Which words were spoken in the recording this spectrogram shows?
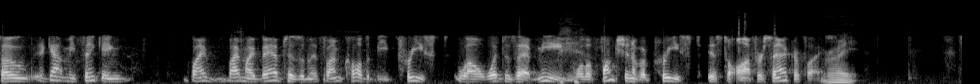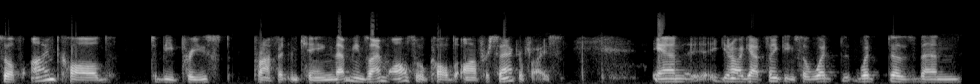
So it got me thinking. By by my baptism, if I'm called to be priest, well, what does that mean? Well, the function of a priest is to offer sacrifice. Right. So if I'm called to be priest, prophet, and king, that means I'm also called to offer sacrifice. And you know, I got thinking. So what what does then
